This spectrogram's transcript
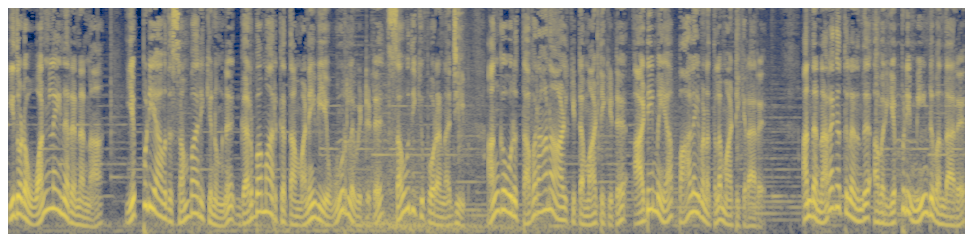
இதோட ஒன் லைனர் என்னன்னா எப்படியாவது சம்பாதிக்கணும்னு கர்ப்பமா இருக்க தான் மனைவிய ஊர்ல விட்டுட்டு சவுதிக்கு போற நஜீப் அங்க ஒரு தவறான ஆள்கிட்ட மாட்டிக்கிட்டு அடிமையா பாலைவனத்துல மாட்டிக்கிறாரு. அந்த நரகத்திலிருந்து அவர் எப்படி மீண்டு வந்தாரு?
